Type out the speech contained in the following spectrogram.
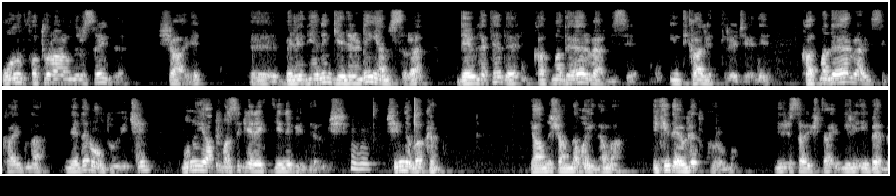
onun faturalandırılsaydı şayet e, belediyenin gelirinin yanı sıra devlete de katma değer vergisi intikal ettireceğini, katma değer vergisi kaybına neden olduğu için bunu yapması gerektiğini bildirmiş. Hı hı. Şimdi bakın yanlış anlamayın ama iki devlet kurumu biri Sayıştay, biri İBB,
